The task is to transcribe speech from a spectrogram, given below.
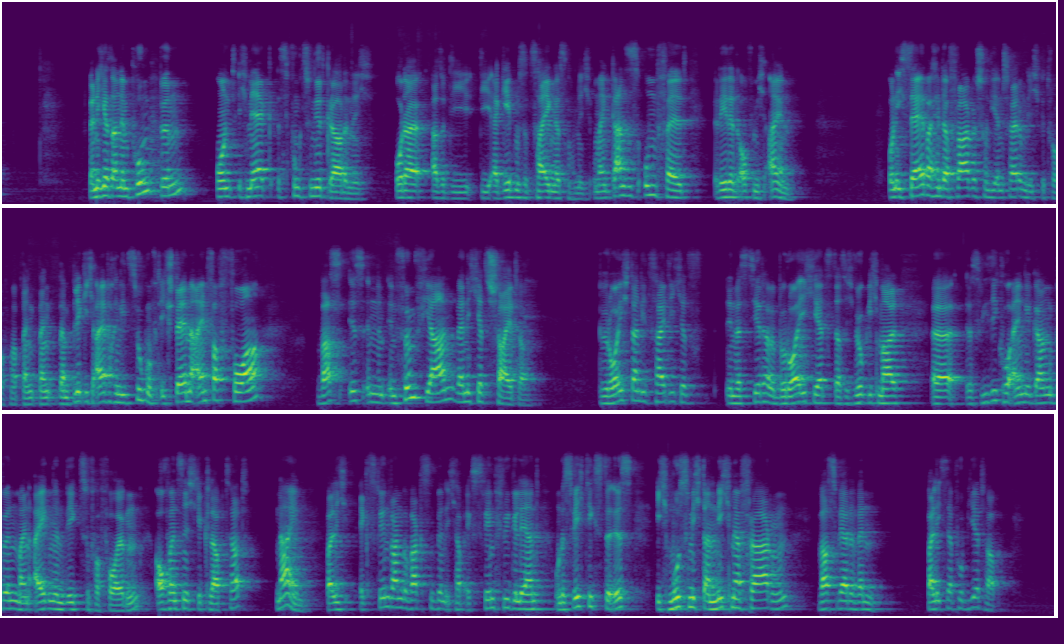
Wenn ich jetzt an dem Punkt bin und ich merke, es funktioniert gerade nicht, oder also die, die Ergebnisse zeigen es noch nicht. Und mein ganzes Umfeld redet auf mich ein. Und ich selber hinterfrage schon die Entscheidung, die ich getroffen habe. Dann, dann, dann blicke ich einfach in die Zukunft. Ich stelle mir einfach vor, was ist in, in fünf Jahren, wenn ich jetzt scheitere? Bereue ich dann die Zeit, die ich jetzt investiert habe? Bereue ich jetzt, dass ich wirklich mal äh, das Risiko eingegangen bin, meinen eigenen Weg zu verfolgen, auch wenn es nicht geklappt hat? Nein, weil ich extrem dran gewachsen bin, ich habe extrem viel gelernt und das Wichtigste ist, ich muss mich dann nicht mehr fragen, was wäre wenn, weil ich es ja probiert habe.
